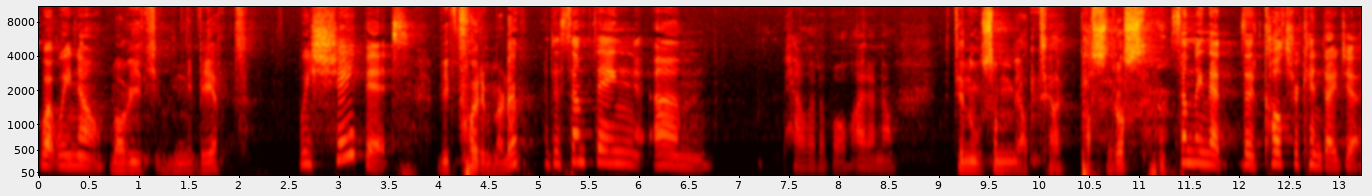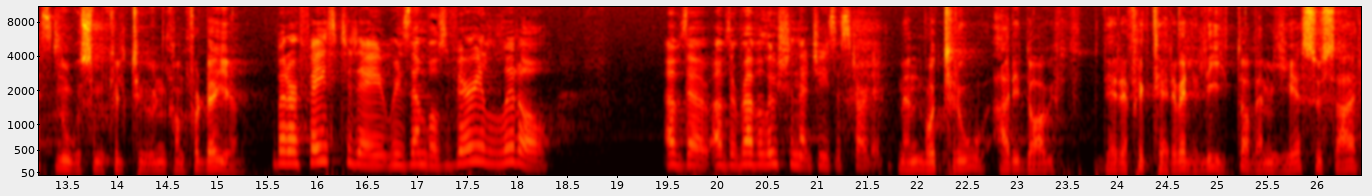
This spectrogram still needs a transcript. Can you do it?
what we know. hva vi vet. We shape it Vi former det into something um, palatable. I don't know. Til noe som ja, passer oss. That the can. Noe som kulturen kan fordøye. But our faith today resembles very little of the, of the revolution that Jesus started. Men vår tro er i dag Det reflekterer veldig lite av hvem Jesus er.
